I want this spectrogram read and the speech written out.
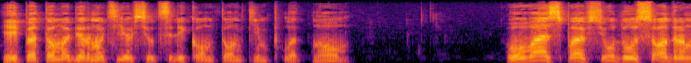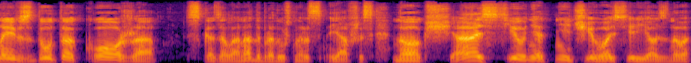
и потом обернуть ее всю целиком тонким полотном. «У вас повсюду содрана и вздута кожа», — сказала она, добродушно рассмеявшись, — «но, к счастью, нет ничего серьезного».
